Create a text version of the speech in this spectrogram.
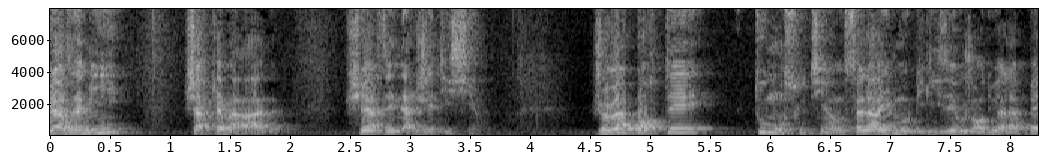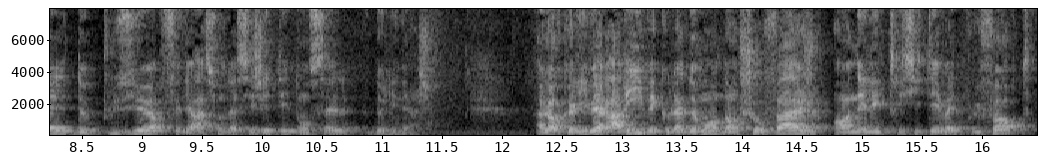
Chers amis, chers camarades, chers énergéticiens, je veux apporter tout mon soutien aux salariés mobilisés aujourd'hui à l'appel de plusieurs fédérations de la CGT, dont celle de l'énergie. Alors que l'hiver arrive et que la demande en chauffage, en électricité va être plus forte,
